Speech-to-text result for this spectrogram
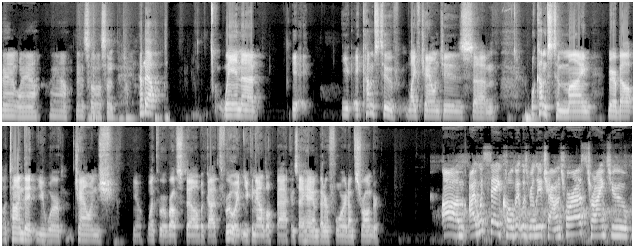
Oh, wow. Wow. That's awesome. How about when uh, you, it comes to life challenges? Um, what comes to mind Maribel, a time that you were challenged, you know, went through a rough spell, but got through it, and you can now look back and say, hey, I'm better for it. I'm stronger. Um, I would say COVID was really a challenge for us. Trying to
